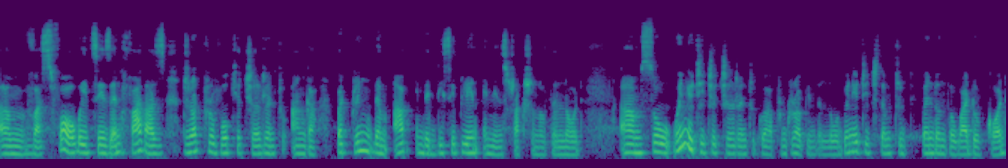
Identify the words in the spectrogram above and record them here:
um, verse 4 where it says and fathers do not provoke your children to anger but bring them up in the discipline and instruction of the lord um, so when you teach your children to grow up, grow up in the Lord, when you teach them to depend on the Word of God,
